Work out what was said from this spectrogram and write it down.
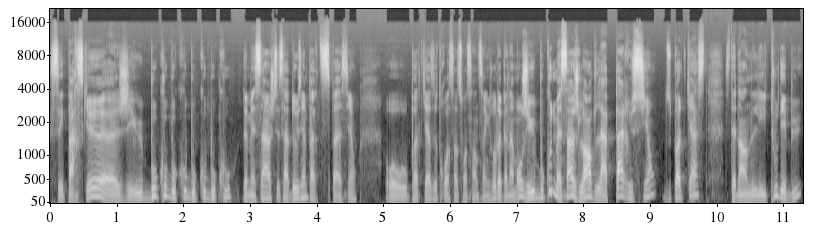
c'est parce que j'ai eu beaucoup, beaucoup, beaucoup, beaucoup de messages. C'est sa deuxième participation au podcast de 365 jours de peine. J'ai eu beaucoup de messages lors de la parution du podcast. C'était dans les tout débuts.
